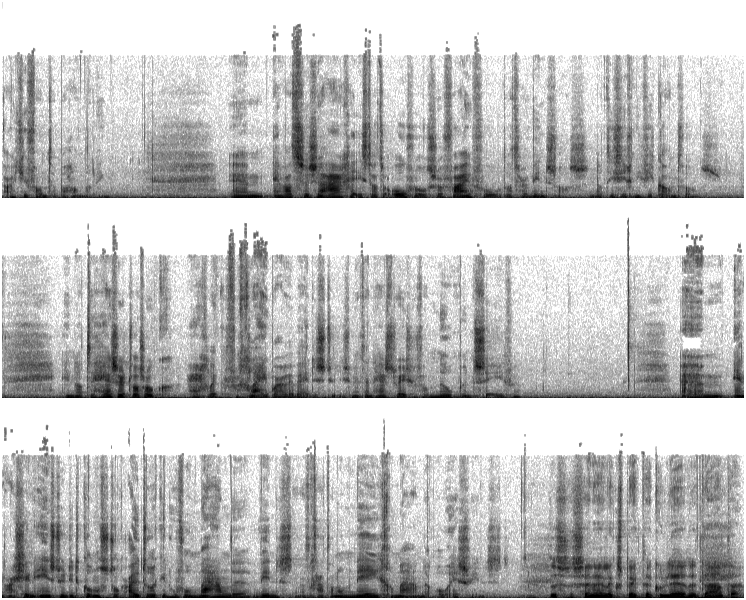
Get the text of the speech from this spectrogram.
adjuvante behandeling. Um, en wat ze zagen is dat de overall survival, dat er winst was. En dat die significant was. En dat de hazard was ook eigenlijk vergelijkbaar bij beide studies. Met een hazard ratio van 0,7. Um, en als je in één studie kon het ook uitdrukken in hoeveel maanden winst. En het gaat dan om negen maanden OS-winst. Dus dat zijn eigenlijk spectaculaire data.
